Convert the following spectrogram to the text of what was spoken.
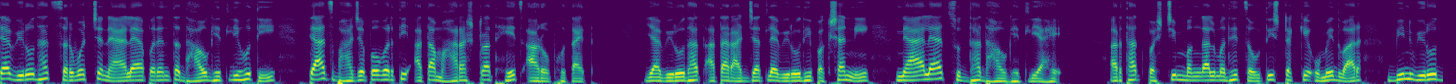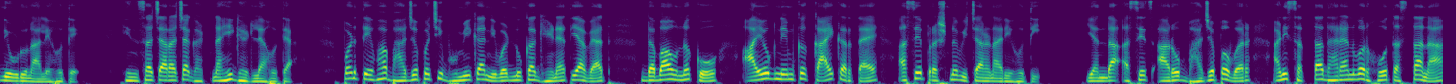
त्या विरोधात सर्वोच्च न्यायालयापर्यंत धाव घेतली होती त्याच भाजपवरती आता महाराष्ट्रात हेच आरोप होत आहेत या विरोधात आता राज्यातल्या विरोधी पक्षांनी न्यायालयात सुद्धा धाव घेतली आहे. अर्थात पश्चिम बंगालमध्ये चौतीस टक्के उमेदवार बिनविरोध निवडून आले होते. हिंसाचाराच्या घटनाही घडल्या होत्या. पण तेव्हा भाजपची भूमिका निवडणुका घेण्यात याव्यात दबाव नको आयोग नेमकं काय करताय असे प्रश्न विचारणारी होती. यंदा असेच आरोप भाजपवर आणि सत्ताधाऱ्यांवर होत असताना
